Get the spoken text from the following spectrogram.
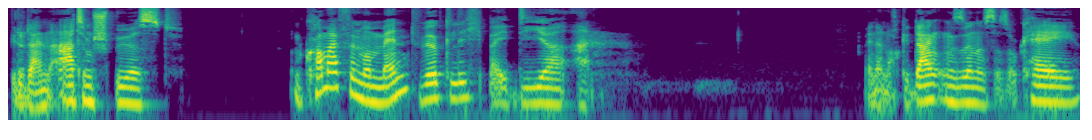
wie du deinen Atem spürst und komm mal für einen Moment wirklich bei dir an. Wenn da noch Gedanken sind, ist das okay.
